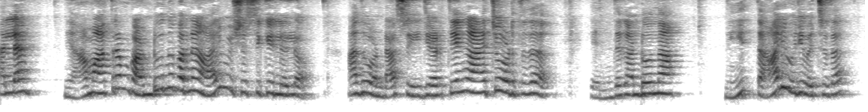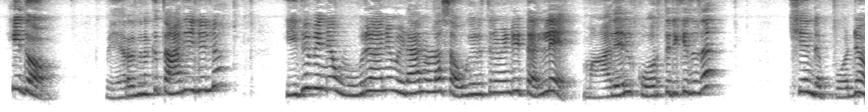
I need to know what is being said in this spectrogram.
അല്ല ഞാൻ മാത്രം കണ്ടു എന്ന് പറഞ്ഞാൽ ആരും വിശ്വസിക്കില്ലല്ലോ. അതുകൊണ്ടാ ശ്രീജയടത്തിയെ കാണിച്ചു കൊടുത്തത്. എന്ത് കണ്ടു എന്നാ നീ താലി ഊരി വെച്ചത്? ഇതോ? വേറെ നിനക്ക് താലിയില്ലല്ലോ? ഇത് പിന്നെ ഊരാനും ഇടാനുള്ള സൗകര്യത്തിന് വേണ്ടിയിട്ടല്ലേ മാലയിൽ കോർത്തിരിക്കുന്നത്? എന്റെ പൊന്നോ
